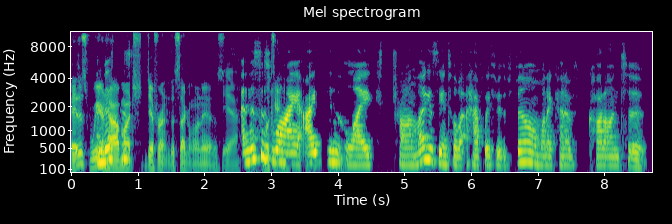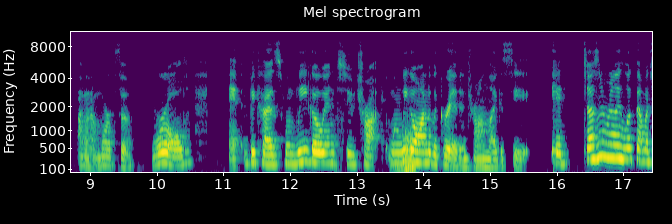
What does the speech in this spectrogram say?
It is weird this how is- much different the second one is. Yeah. And this is looking. why I didn't like Tron Legacy until about halfway through the film when I kind of caught on to, I don't know, more of the world. Eh, Because when we go into Tron, when we go onto the grid in Tron Legacy, it doesn't really look that much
